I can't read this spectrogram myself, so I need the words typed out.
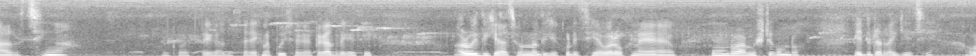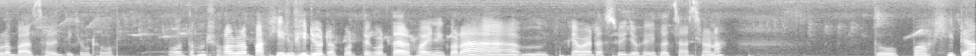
আর ঝিঙা। এই কয়েকটাই গাছ আছে এখানে পুঁই শাকের একটা গাছ লেগেছি আর ওইদিকে আছে, অন্যদিকে করেছি। আবার ওখানে কুমড়ো আর মিষ্টি কুমড়ো। এই দুটো লাগিয়েছি। ওগুলো বাস ধারের দিকে উঠাবো। ও তখন সকালবেলা পাখির ভিডিওটা করতে করতে আর হয়নি করা ক্যামেরাটা সুইচ অফ হয়ে গেছিল চার্জ ছিল না। তো পাখিটা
